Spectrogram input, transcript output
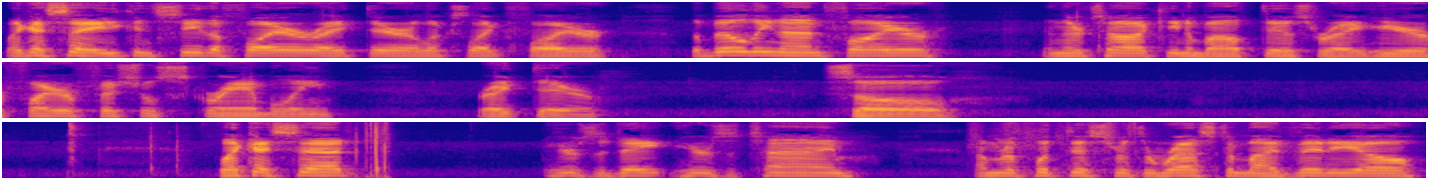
like I say, you can see the fire right there. It looks like fire. The building on fire. And they're talking about this right here. Fire officials scrambling right there. So, like I said, here's the date, here's the time. I'm going to put this with the rest of my video.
